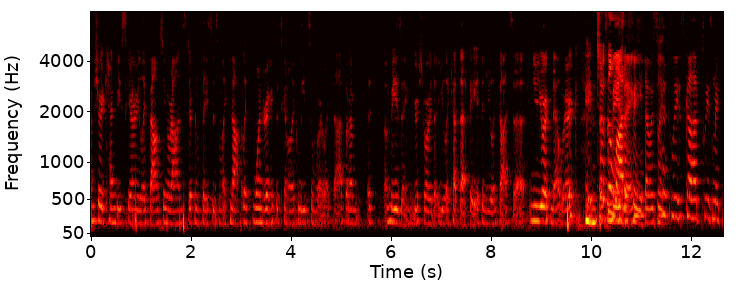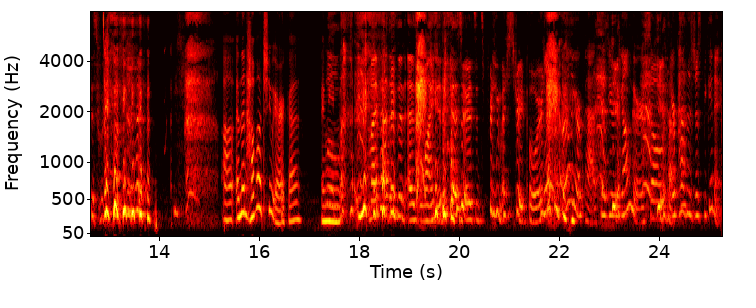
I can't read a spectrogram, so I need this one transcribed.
I'm sure it can be scary, like bouncing around different places and like not like wondering if it's gonna like lead somewhere like that. But I'm it's amazing your story that you like kept that faith and you like got to New York Network. It That's took a lot of faith. I was like, please, God, please make this work. Uh, and then how about you, Erica? I mean, Well, my path isn't as winded as hers. It's pretty much straightforward. well, it's an earlier path because you're Yeah. younger, so Yeah. your path is just beginning.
